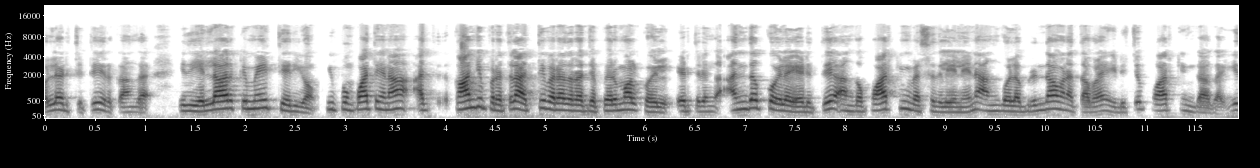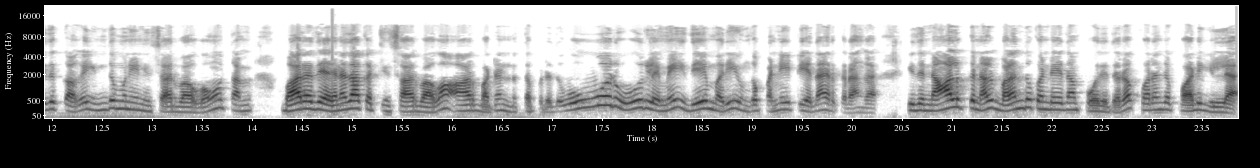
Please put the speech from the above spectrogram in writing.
கொள்ளடிச்சிட்டு இருக்காங்க. இது எல்லாருக்குமே தெரியும். இப்போ பார்த்தீங்கன்னா காஞ்சிபுரத்தில் அத்திவரதராஜ பெருமாள் கோயில் எடுத்துடுங்க. அந்த கோயிலை எடுத்து அங்கே பார்க்கிங் வசதி இல்லைன்னு அங்குள்ள பிருந்தாவன தவளம் இடிச்சு பார்க்கிங்காக. இதுக்காக இந்து முன்னணி சார்பாகவும் தம் பாரதிய ஜனதா கட்சியின் சார்பாகவும் ஆர்ப்பாட்டம் நடத்தப்படுது. ஒவ்வொரு ஊர்லயுமே இதே மாதிரி இவங்க பண்ணிட்டே தான் இருக்கிறாங்க. இது நாளுக்கு நாள் வளர்ந்து கொண்டே தான் போதே தவிர குறைஞ்ச பாடு இல்லை.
